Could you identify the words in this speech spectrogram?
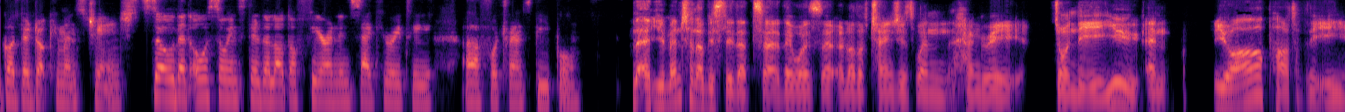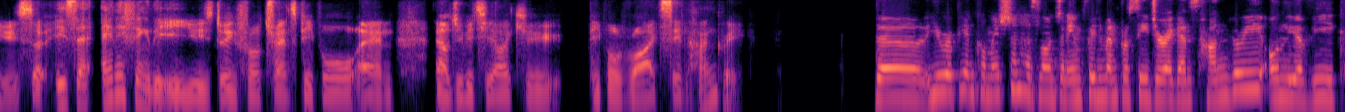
got their documents changed. So that also instilled a lot of fear and insecurity uh, for trans people. You mentioned obviously that uh, there was a, a lot of changes when Hungary joined the EU and you are part of the EU. So is there anything the EU is doing for trans people and LGBTIQ people rights in Hungary? The European Commission has launched an infringement procedure against Hungary only a week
